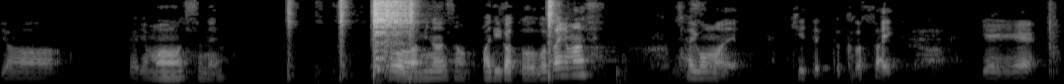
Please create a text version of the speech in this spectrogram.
いやー、やりますね。今日は皆さんありがとうございます。最後まで聞いてってください。イェイイェイ。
